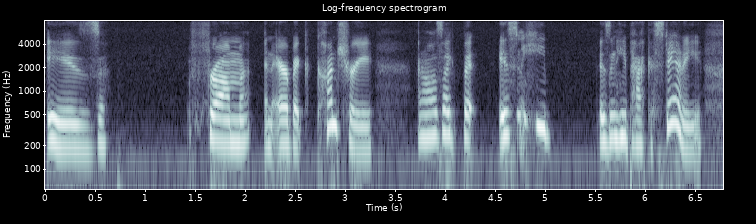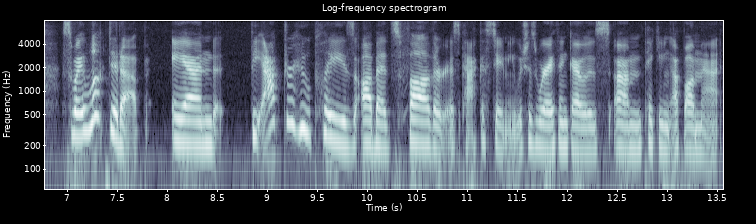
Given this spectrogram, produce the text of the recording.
is from an Arabic country, and I was like, but isn't he isn't he Pakistani? So I looked it up, and the actor who plays Abed's father is Pakistani, which is where I think I was um, picking up on that.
